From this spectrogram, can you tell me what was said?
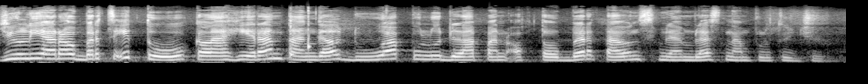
Julia Roberts itu kelahiran tanggal 28 Oktober tahun 1967.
